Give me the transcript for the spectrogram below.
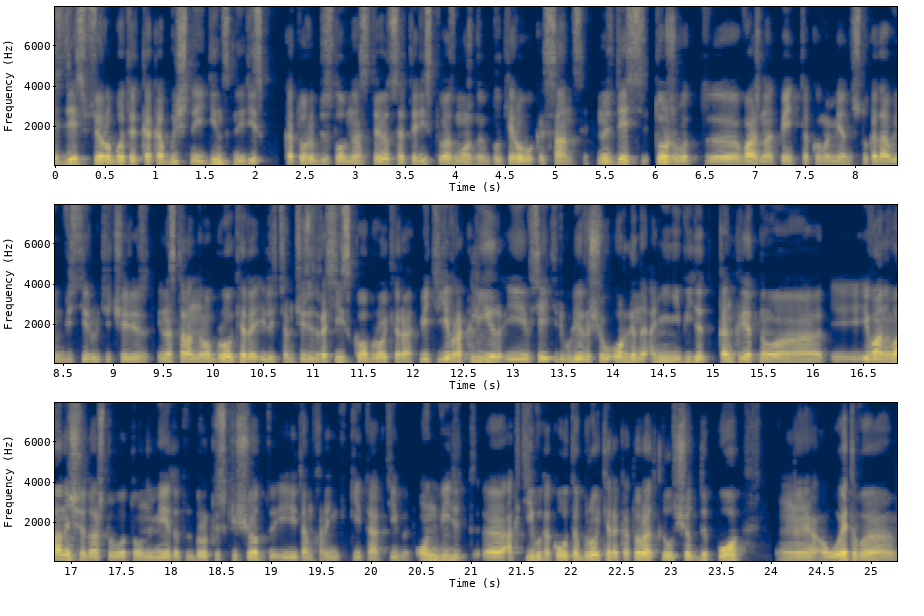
Здесь все работает как обычно, единственный риск, который, безусловно, остается, это риски возможных блокировок и санкций. Но здесь тоже вот э, важно отметить такой момент, что когда вы инвестируете через иностранного брокера или там, через российского брокера, ведь Евроклир и все эти регулирующие органы, они не видят конкретного э, Ивана Ивановича, да, что вот он имеет этот брокерский счет и там хранит какие-то активы он видит э, активы какого-то брокера, который открыл счет депо э, у этого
